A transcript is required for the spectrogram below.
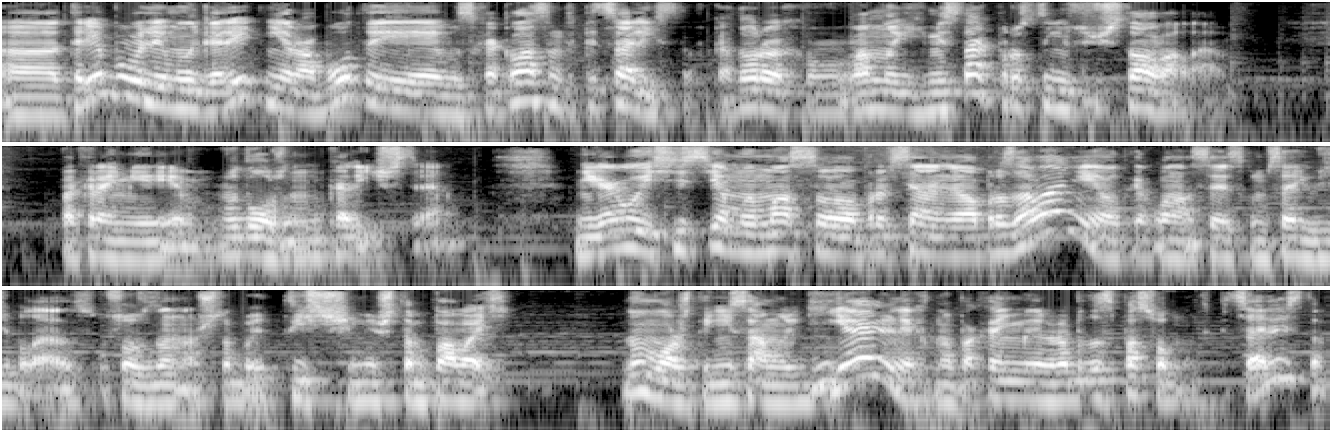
требовали многолетней работы высококлассных специалистов, которых во многих местах просто не существовало. По крайней мере, в должном количестве никакой системы массового профессионального образования, вот как у нас в Советском Союзе была создана, чтобы тысячами штамповать, ну, может, и не самых гениальных, но, по крайней мере, работоспособных специалистов,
